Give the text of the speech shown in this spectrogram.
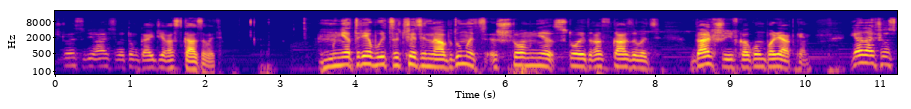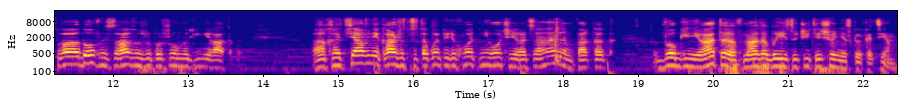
что я собираюсь в этом гайде рассказывать. Мне требуется тщательно обдумать, что мне стоит рассказывать дальше и в каком порядке. Я начал с проводов и сразу же пошел на генераторы. А хотя мне кажется такой переход не очень рациональным, так как до генераторов надо бы изучить еще несколько тем.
